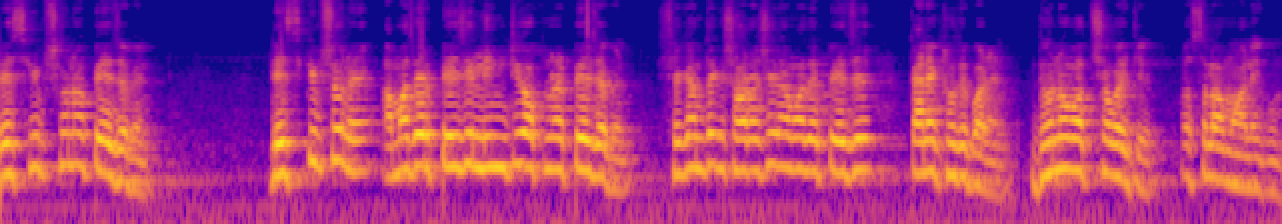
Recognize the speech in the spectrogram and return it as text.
ডেসক্রিপশনও পেয়ে যাবেন। ডেসক্রিপশনে আমাদের পেজে লিঙ্কটিও আপনারা পেয়ে যাবেন। সেখান থেকে সরাসরি আমাদের পেজে কানেক্ট হতে পারেন। ধন্যবাদ সবাইকে। আসসালামু আলাইকুম।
